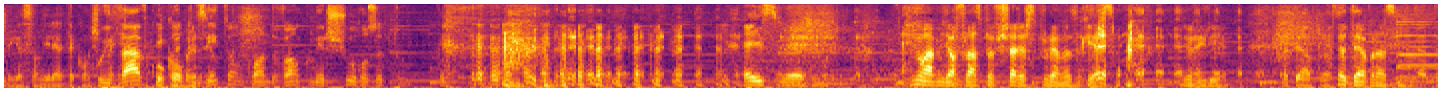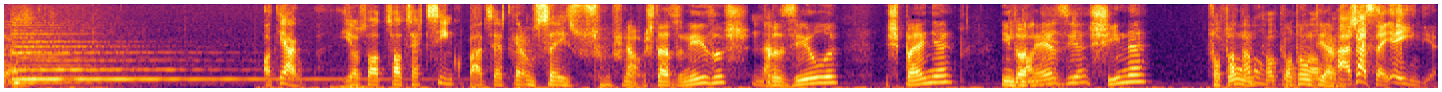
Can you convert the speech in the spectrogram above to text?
ligação direta com Espanha Cuidado com e o que com o Brasil. acreditam quando vão comer churros a tu. É isso mesmo. Não há melhor frase para fechar este programa do que essa. Eu diria. Até à próxima. Até à próxima. Até à Ó Tiago, eu só, só disseste 5, pá, disseste que eram 6. Não, Estados Unidos, Não. Brasil, Espanha, Indonésia, Indonésia. China Faltou um, um. faltou um, Falta um, Tiago. Ah, já sei, a Índia.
